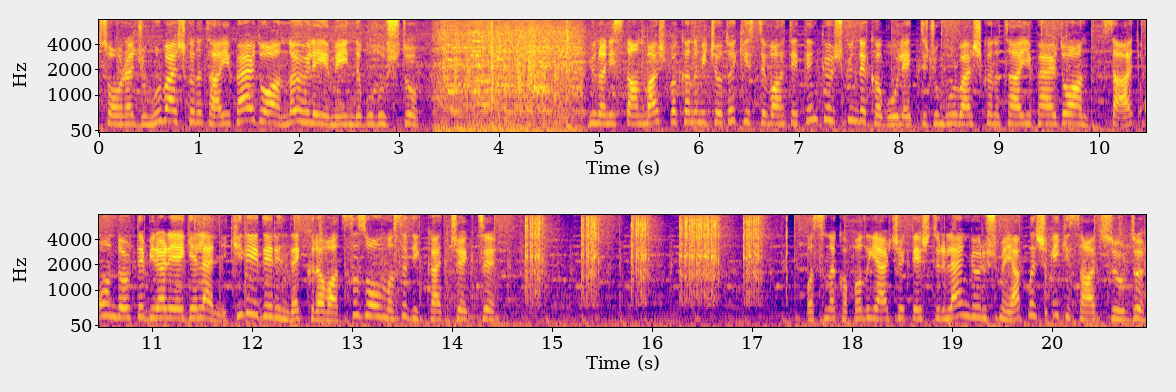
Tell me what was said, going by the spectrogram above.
Sonra Cumhurbaşkanı Tayyip Erdoğan'la öğle yemeğinde buluştu. Yunanistan Başbakanı Mitsotakis'i Vahdettin Köşkü'nde kabul etti Cumhurbaşkanı Tayyip Erdoğan. Saat 14'te bir araya gelen iki liderin de kravatsız olması dikkat çekti. Basına kapalı gerçekleştirilen görüşme yaklaşık 2 saat sürdü.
